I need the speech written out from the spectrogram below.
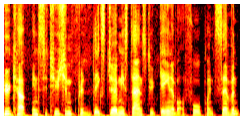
HUCAP institution predicts Germany stands to gain about 4.7,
